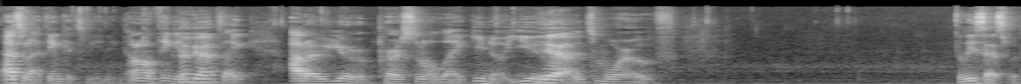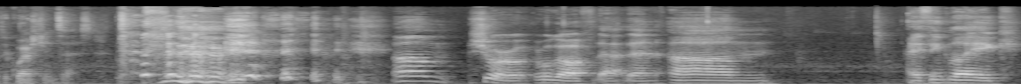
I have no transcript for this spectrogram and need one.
That's what I think it's meaning. I don't think it okay. means like out of your personal like you know you. Yeah. It's more of. At least that's what the question says. um. Sure, we'll go off that then. Um, I think like.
